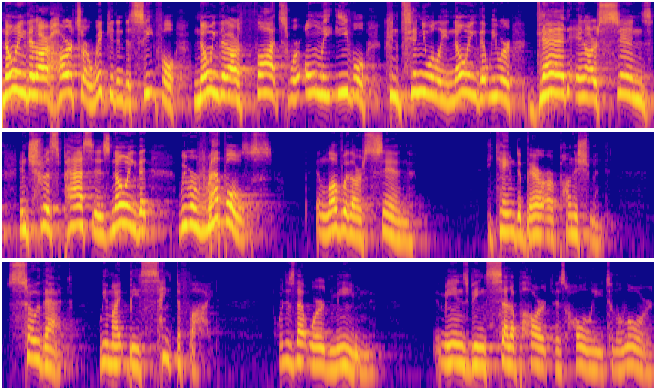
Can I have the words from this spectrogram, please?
knowing that our hearts are wicked and deceitful, knowing that our thoughts were only evil continually, knowing that we were dead in our sins and trespasses, knowing that we were rebels in love with our sin. He came to bear our punishment so that we might be sanctified. What does that word mean? It means being set apart as holy to the Lord.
